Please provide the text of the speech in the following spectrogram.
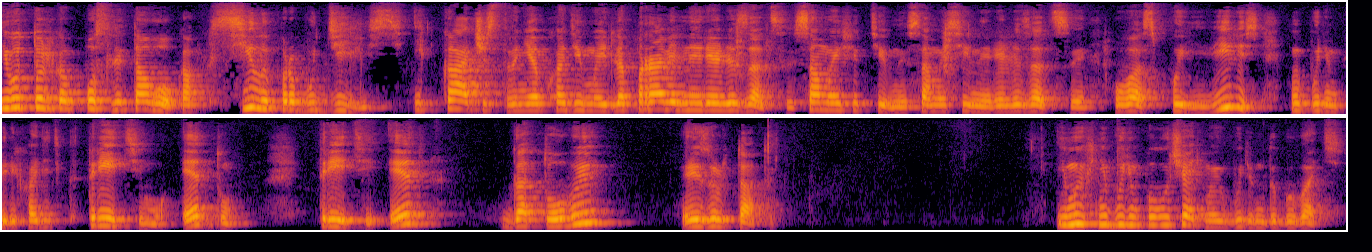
И вот только после того, как силы пробудились и качества, необходимые для правильной реализации, самой эффективной, самой сильной реализации у вас появились, мы будем переходить к третьему эту. Третий эт готовые результаты. И мы их не будем получать, мы их будем добывать,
